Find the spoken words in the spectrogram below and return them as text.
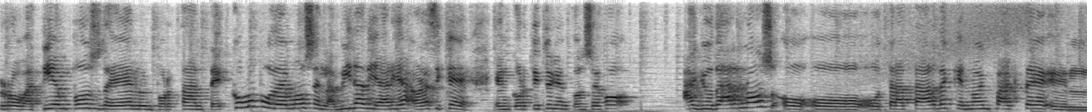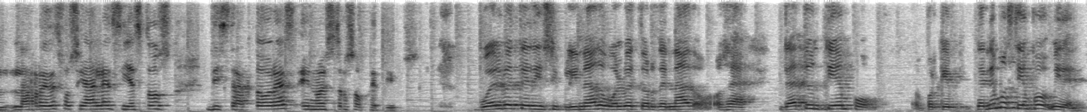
robatiempos de lo importante. ¿Cómo podemos en la vida diaria, ahora sí que en cortito y en consejo, ayudarnos o, tratar de que no impacte las redes sociales y estos distractores en nuestros objetivos. Vuélvete disciplinado, vuélvete ordenado, o sea, date un tiempo, porque tenemos tiempo, miren,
